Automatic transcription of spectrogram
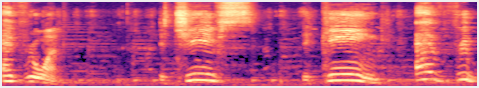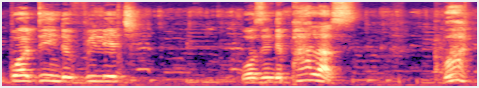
Everyone, the chiefs, the king, everybody in the village was in the palace. But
